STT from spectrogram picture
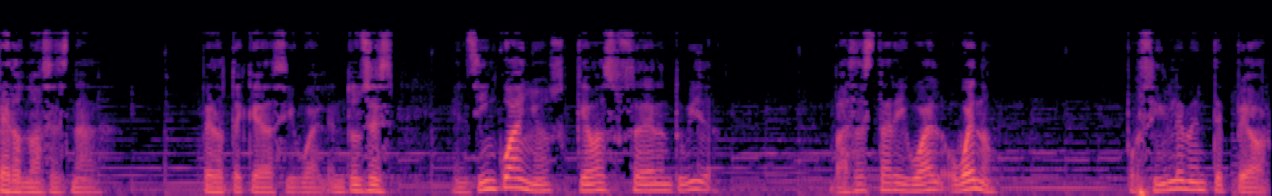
Pero no haces nada, pero te quedas igual. Entonces, en cinco años, ¿qué va a suceder en tu vida? ¿Vas a estar igual? O bueno, posiblemente peor.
